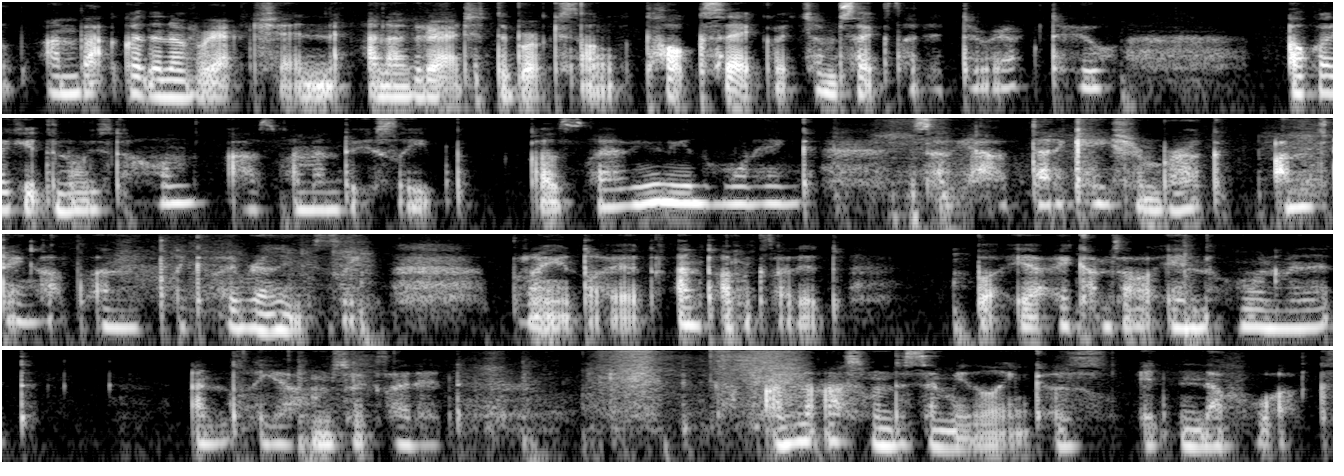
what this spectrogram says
up? I'm back with another reaction and I'm gonna react to the Brooke song Toxic, which I'm so excited to react to. I've gotta keep the noise down as I'm to sleep because I have uni in the morning. So yeah, dedication Brooke. I'm staying up and like I really need sleep. But I ain't tired and I'm excited. But yeah, it comes out in one minute. And yeah, I'm so excited. I'm gonna ask someone to send me the link because it never works.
